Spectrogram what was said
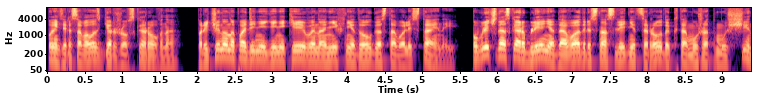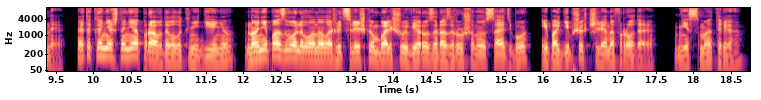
поинтересовалась Гержовская ровно. Причина нападения Яникеева на них недолго оставались тайной. Публичное оскорбление, да в адрес наследницы рода, к тому же от мужчины. Это, конечно, не оправдывало княгиню, но не позволило наложить слишком большую веру за разрушенную усадьбу и погибших членов рода. «Несмотря», —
